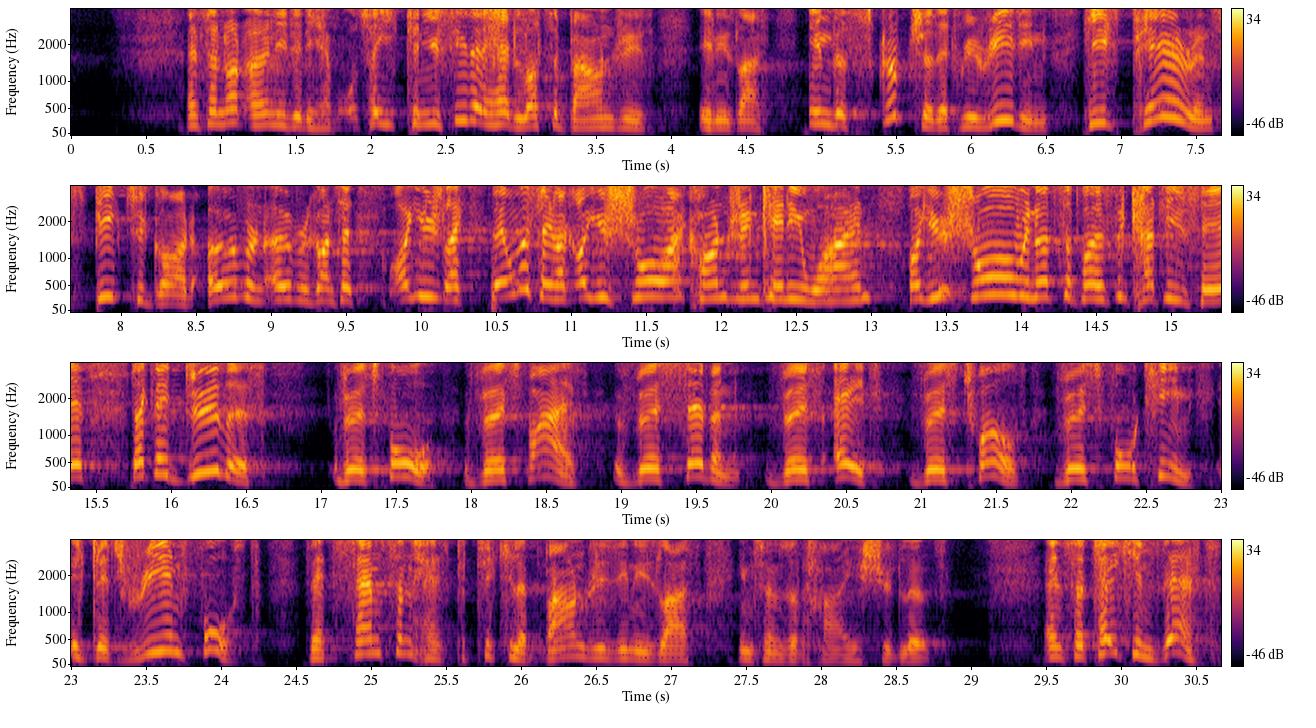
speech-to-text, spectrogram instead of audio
And so not only did he have, so he, can you see that he had lots of boundaries in his life? In the scripture that we're reading, his parents speak to God over and over again and said, Are you like, they almost say, like, Are you sure I can't drink any wine? Are you sure we're not supposed to cut his hair? Like they do this. Verse 4, verse 5, verse 7, verse 8, verse 12, verse 14. It gets reinforced that Samson has particular boundaries in his life in terms of how he should live. And so, taking that,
